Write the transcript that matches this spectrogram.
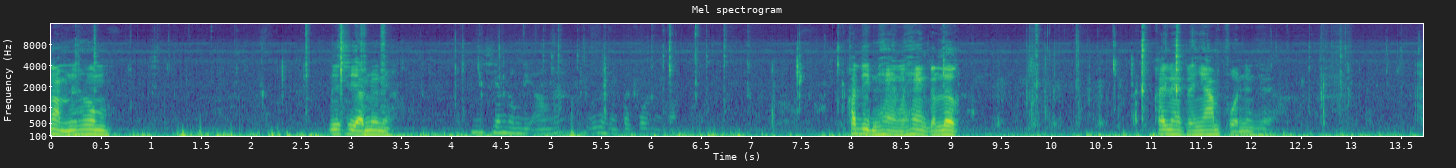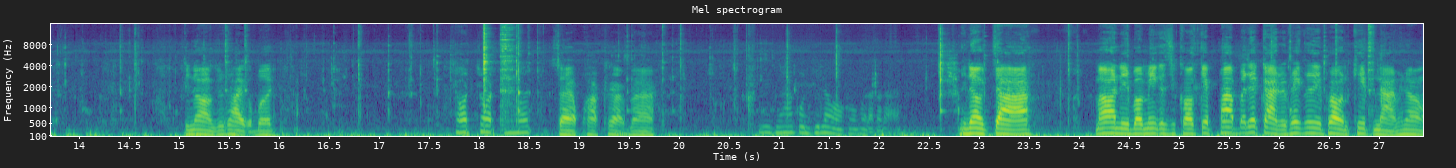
น้ำมันเฮิมมีเสียมอยู่นี่มีเสียมดวงเดียวนะมืออื่นไปคนก่อนข้าดินแห้งแล้วแห้งก็เลิกใครในแต่ยามฝนอย่างเงี้ย พี่น้องชุดไทยกับเบิร์ดชดชดชดแซ่บคักแซ่บมามีที่ห้าคนที่รอเขาบอกก็ได้พี่น้องจ๋ามาวันนี้บอมีกันสิขอเก็บภาพบรรยากาศเป็นเพลงที่พ่อกันคลิปหนาพี่น้อง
